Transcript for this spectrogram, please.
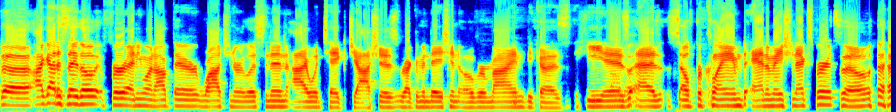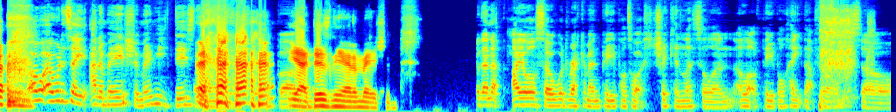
uh, I gotta say though, for anyone out there watching or listening, I would take Josh's recommendation over mine because he is no. as self-proclaimed animation expert. So, I, I wouldn't say animation, maybe Disney animation, but, yeah, Disney animation. but then I also would recommend people to watch Chicken Little and a lot of people hate that film, so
